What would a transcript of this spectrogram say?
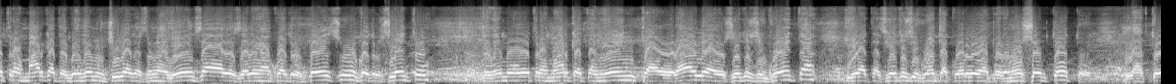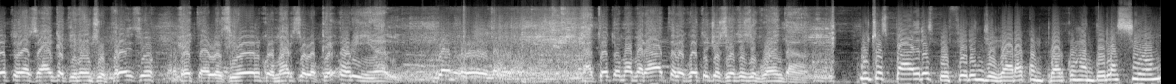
otras marcas también de mochilas que son alianzas, que salen a 4 pesos, 400. Tenemos otras marcas también favorables a 250 y hasta 150 Córdoba, pero no son totos. Las totos ya saben que tienen su precio establecido en el comercio, original. La toto más barata le cuesta 850. Muchos padres prefieren llegar a comprar con antelación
